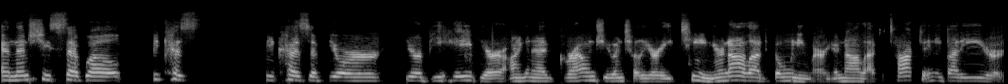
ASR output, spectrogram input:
And then she said, Well, because because of your your behavior, I'm gonna ground you until you're 18. You're not allowed to go anywhere. You're not allowed to talk to anybody. Or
